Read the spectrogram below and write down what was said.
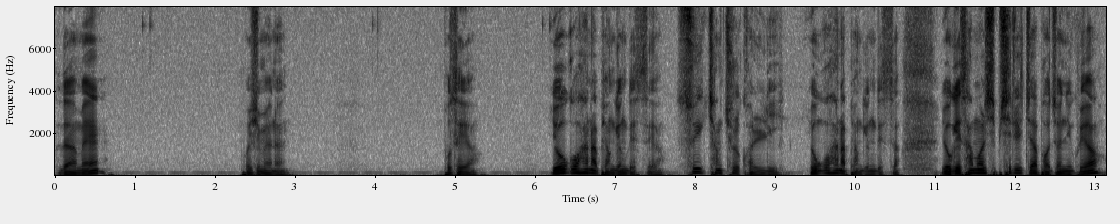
그 다음에 보시면은 보세요. 요거 하나 변경됐어요. 수익 창출 권리. 요거 하나 변경됐어. 요게 3월 17일자 버전이고요.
